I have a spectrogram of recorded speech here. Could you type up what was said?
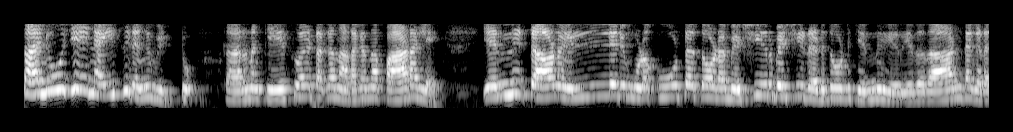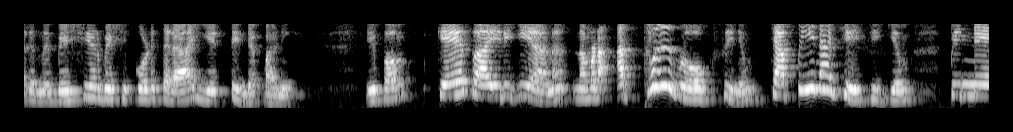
തനൂജയെ നൈസിനങ്ങ് വിട്ടു. കാരണം കേസുമായിട്ടൊക്കെ നടക്കുന്ന പാടല്ലേ? എന്നിട്ടാണ് എല്ലാവരും കൂടെ കൂട്ടത്തോടെ ബഷീർ ബഷീർ അടുത്തോട്ട് ചെന്ന് കയറിയത്. ദാണ്ട കിടക്കുന്ന ബഷീർ ബഷീർ കൊടുത്തരാ എട്ടിന്റെ പണി. ഇപ്പം കേസായിരിക്കുകയാണ്. നമ്മുടെ അത്തുൽ വ്ലോഗ്സിനും ചപ്പീന ചേച്ചിക്കും പിന്നെ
